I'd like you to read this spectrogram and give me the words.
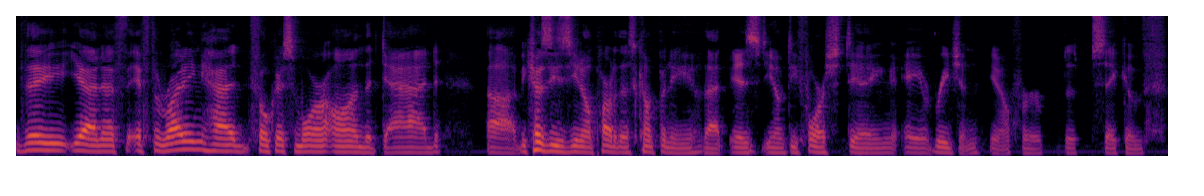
The yeah, and if if the writing had focused more on the dad, uh, because he's you know part of this company that is you know deforesting a region, you know, for the sake of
